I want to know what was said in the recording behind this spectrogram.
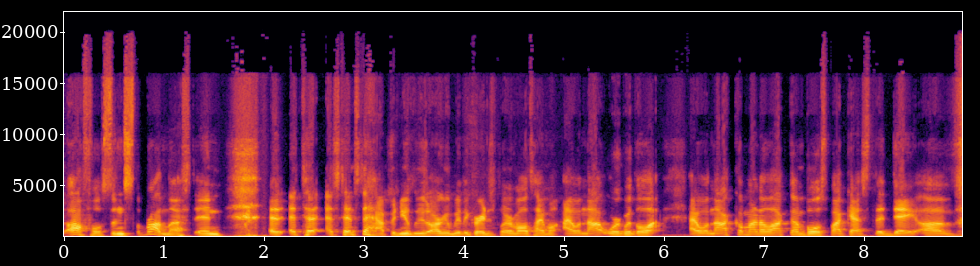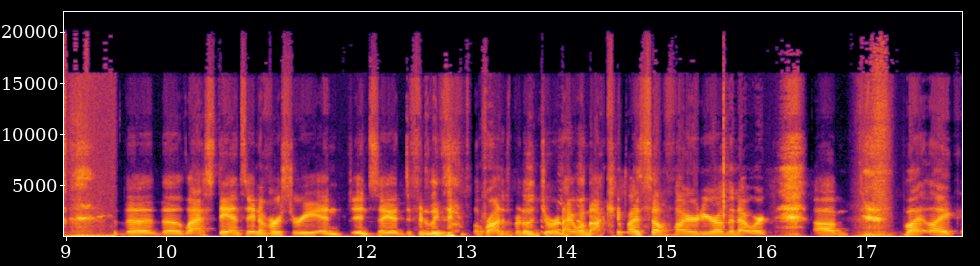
awful since LeBron left, and it, as tends to happen, you lose arguably the greatest player of all time. I will not work with a lot. I will not come on a Locked On Bulls podcast the day of the the Last Dance anniversary and and say definitively LeBron is better than Jordan. I will not get myself fired here on the network. Um, but like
